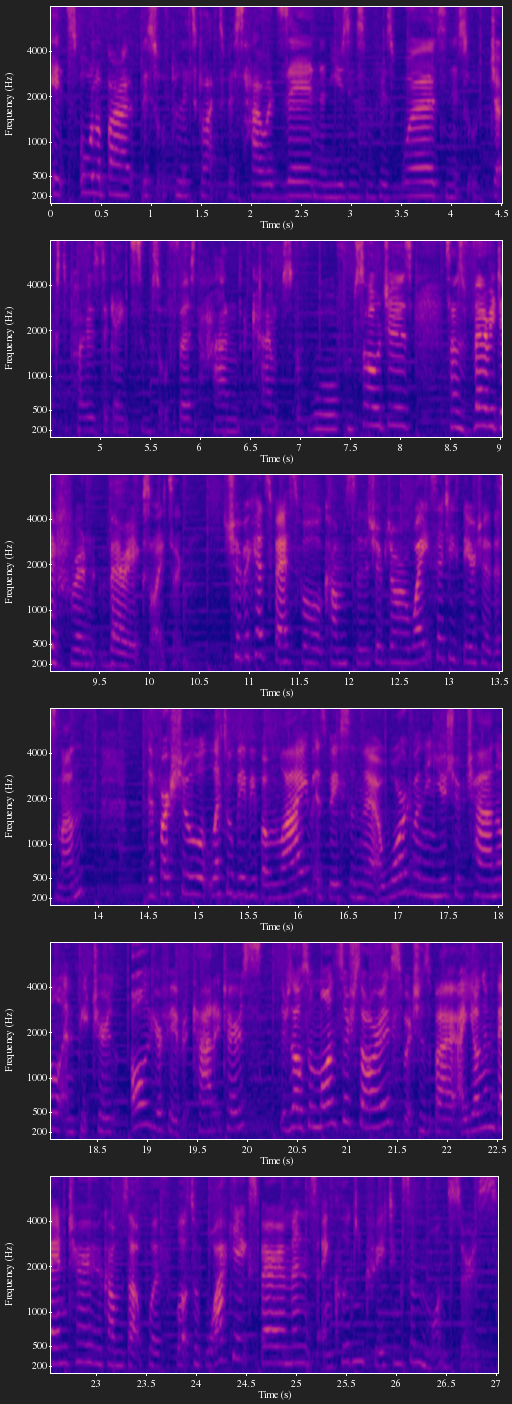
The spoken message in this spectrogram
It's all about this sort of political activist Howard Zinn and using some of his words and it's sort of juxtaposed against some sort of first hand accounts of war from soldiers. Sounds very different, very exciting. Kids Festival comes to the Troubadour White City Theatre this month the first show, Little Baby Bum Live, is based on the award-winning YouTube channel and features all of your favourite characters. There's also Monster Monstersaurus, which is about a young inventor who comes up with lots of wacky experiments, including creating some monsters.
